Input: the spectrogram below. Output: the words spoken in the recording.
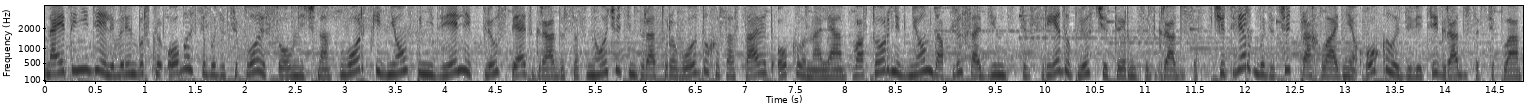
На этой неделе в Оренбургской области будет тепло и солнечно. В Орске днем в понедельник плюс 5 градусов, ночью температура воздуха составит около 0. Во вторник днем до плюс 11, в среду плюс 14 градусов. В четверг будет чуть прохладнее, около 9 градусов тепла.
